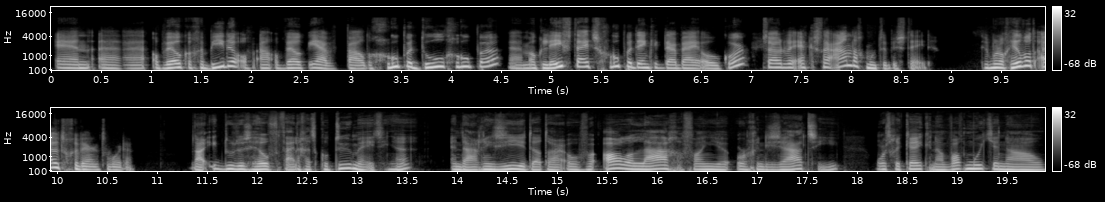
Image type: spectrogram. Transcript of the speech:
En uh, op welke gebieden of op welke ja, bepaalde groepen, doelgroepen, maar um, ook leeftijdsgroepen denk ik daarbij ook hoor, zouden we extra aandacht moeten besteden. Er moet nog heel wat uitgewerkt worden. Nou, ik doe dus heel veel veiligheidscultuurmetingen. En daarin zie je dat daar over alle lagen van je organisatie wordt gekeken naar wat moet je nou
